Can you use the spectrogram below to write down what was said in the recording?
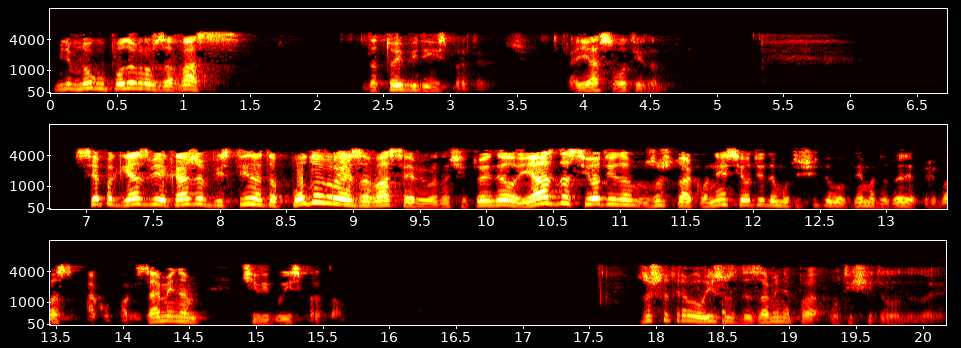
биде многу подобро за вас да тој биде испратен. А јас отидам. Сепак јас ви ја кажав вистината, подобро е за вас, еве го, значи тој дел, јас да си отидам, зашто ако не си отидам, утешителот нема да дојде при вас, ако пак заминам, ќе ви го испратам. Зошто требало Исус да замине, па утешителот да дојде?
